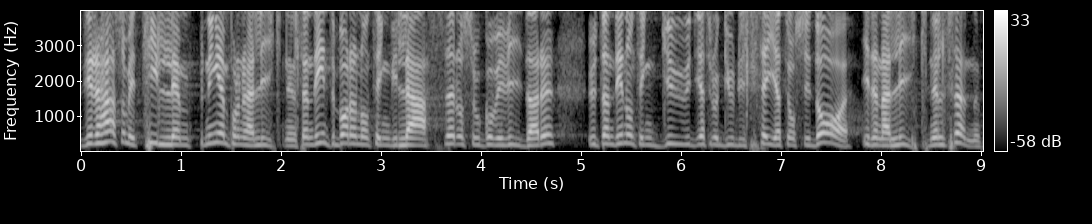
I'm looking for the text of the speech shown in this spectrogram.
det är det här som är tillämpningen på den här liknelsen. Det är inte bara någonting vi läser och så går vi vidare, utan det är någonting Gud, jag tror Gud vill säga till oss idag i den här liknelsen.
